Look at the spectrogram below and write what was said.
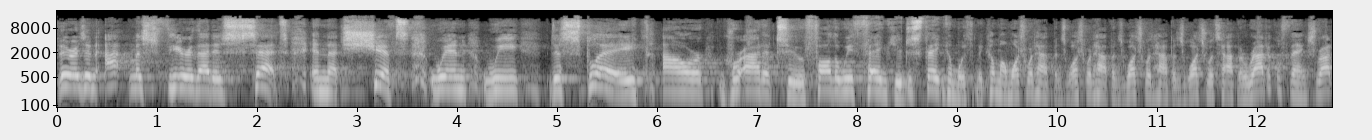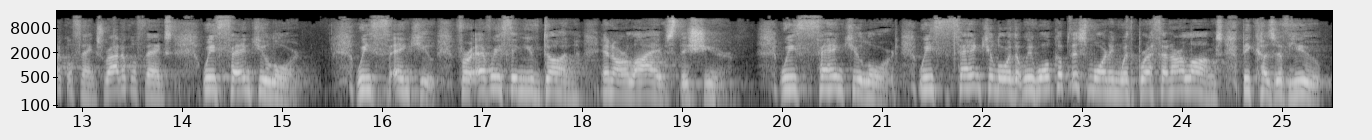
There is an atmosphere that is set and that shifts when we display our gratitude. Father, we thank you. Just thank him with me. Come on, watch what happens. Watch what happens. Watch what happens. Watch what's happened. Radical thanks, radical thanks, radical thanks. We thank you, Lord. We thank you for everything you've done in our lives this year. We thank you, Lord. We thank you, Lord, that we woke up this morning with breath in our lungs because of you.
